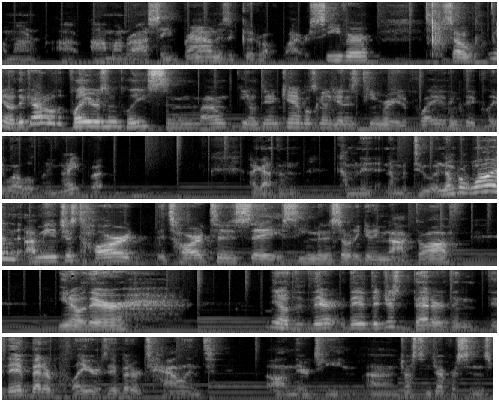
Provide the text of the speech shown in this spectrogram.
Amon uh, Amon Ross St. Brown is a good wide receiver. So you know they got all the players in place, and I don't. You know Dan Campbell's going to get his team ready to play. I think they play well opening night, but I got them coming in at number two and number one. I mean, it's just hard. It's hard to say see Minnesota getting knocked off. You know they're you know they're they're they're just better than they have better players. They have better talent on their team. Uh, Justin Jefferson's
